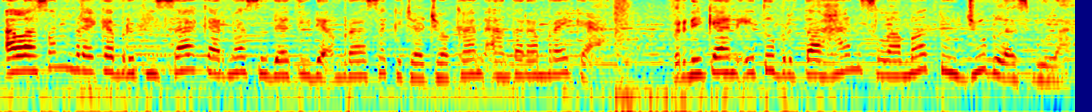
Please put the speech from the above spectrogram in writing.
Alasan mereka berpisah karena sudah tidak merasa kecocokan antara mereka. Pernikahan itu bertahan selama 17 bulan.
